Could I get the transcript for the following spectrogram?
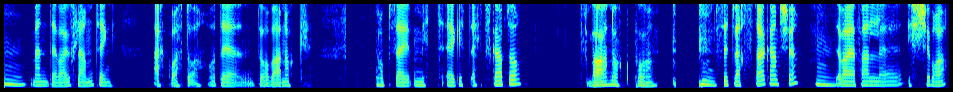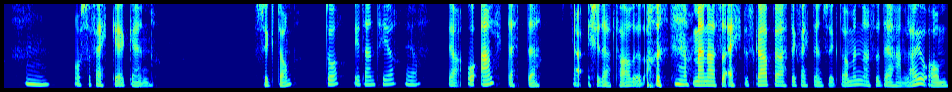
Mm. men det var jo flere ting akkurat da, og det, da var nok jeg mitt eget ekteskap da var nok på sitt verste, kanskje. Mm. Det var iallfall eh, ikke bra. Mm. Og så fikk jeg en sykdom da, i den tida. Ja. Ja, og alt dette ja, Ikke det at far døde, da. Ja. Men altså ekteskapet, at jeg fikk den sykdommen, altså det handla jo om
